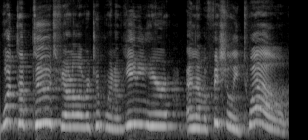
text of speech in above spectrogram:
What's up, dudes? Fiona Lover 2.0 Gaming here, and I'm officially 12.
